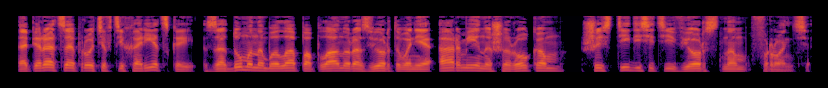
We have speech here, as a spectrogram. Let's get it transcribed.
Операция против Тихорецкой задумана была по плану развертывания армии на широком 60-верстном фронте.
